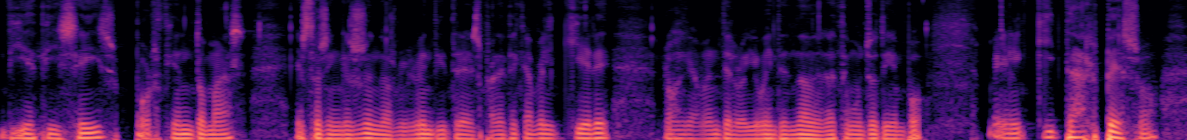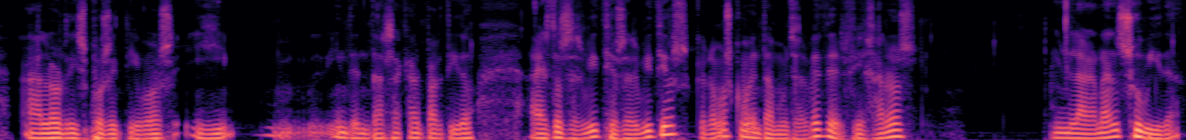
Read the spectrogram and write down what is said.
16% más estos ingresos en 2023. Parece que Apple quiere, lógicamente lo lleva intentando desde hace mucho tiempo, el quitar peso a los dispositivos y intentar sacar partido a estos servicios. Servicios que lo hemos comentado muchas veces. Fijaros la gran subida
